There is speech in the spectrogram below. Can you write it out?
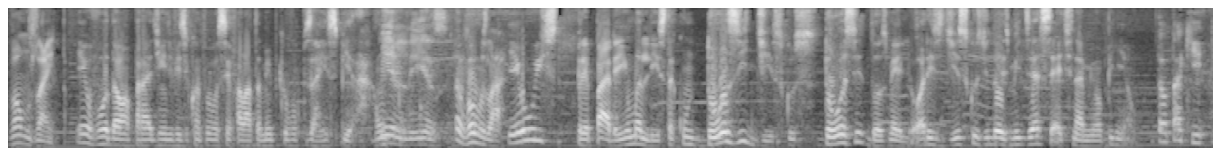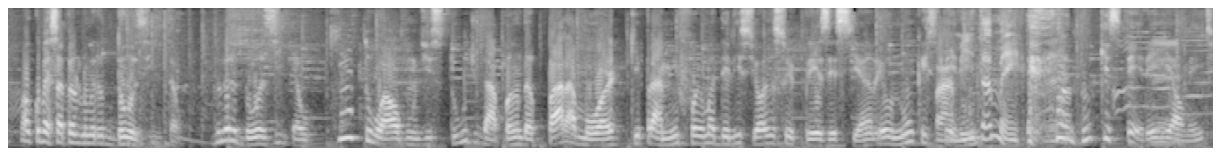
Vamos lá então. Eu vou dar uma paradinha de vez em quando pra você falar também, porque eu vou precisar respirar. Vamos- Beleza. Então vamos lá. Eu preparei uma lista com 12 discos, 12 dos melhores discos de 2017, na minha opinião. Então tá aqui. Vamos começar pelo número 12, então. Número 12 é o quinto álbum de estúdio da banda Paramore, que pra mim foi uma deliciosa surpresa esse ano. Eu nunca Pra esperei. mim também. eu nunca esperei realmente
